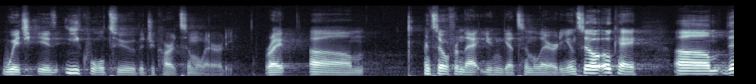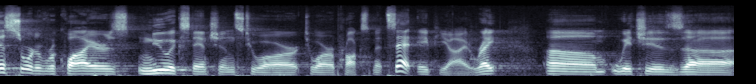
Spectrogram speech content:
which is equal to the Jaccard similarity, right? Um, and so from that, you can get similarity. And so, okay, um, this sort of requires new extensions to our, to our approximate set API, right? Um, which is uh,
